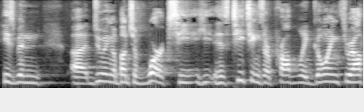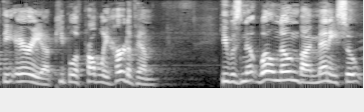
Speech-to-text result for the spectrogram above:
he's been uh, doing a bunch of works. He, he, his teachings are probably going throughout the area. People have probably heard of him. He was no, well known by many, so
